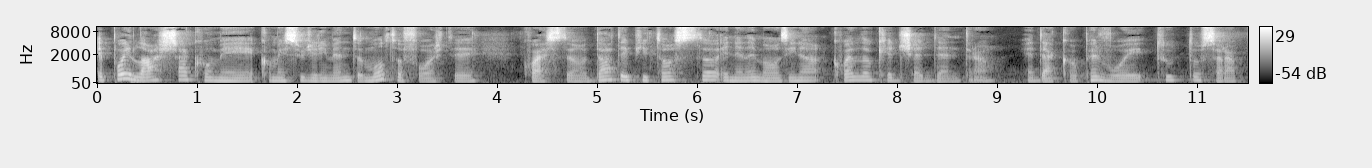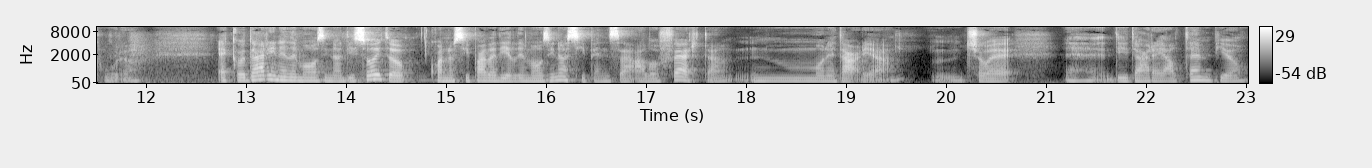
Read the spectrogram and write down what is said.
E poi lascia come, come suggerimento molto forte questo, date piuttosto in elemosina quello che c'è dentro, ed ecco per voi tutto sarà puro. Ecco, dare in elemosina, di solito quando si parla di elemosina si pensa all'offerta monetaria, cioè eh, di dare al tempio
